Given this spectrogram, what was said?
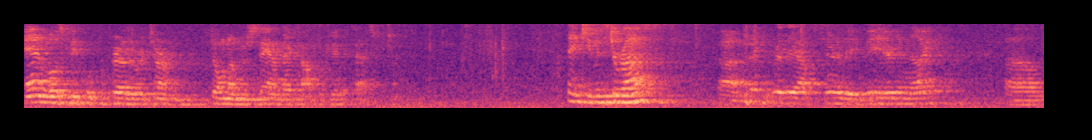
and most people who prepare the return don't understand that complicated tax return. Thank you. Mr. Ross? Uh, Thank you for the opportunity to be here tonight. Um,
